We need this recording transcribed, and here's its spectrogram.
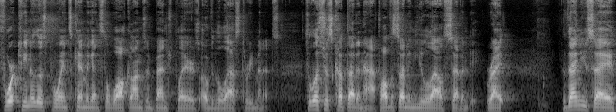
14 of those points came against the walk ons and bench players over the last three minutes. So let's just cut that in half. All of a sudden, you allow 70, right? Then you say,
